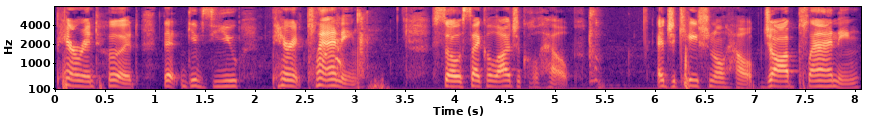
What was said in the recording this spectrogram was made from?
parenthood that gives you parent planning? So, psychological help educational help, job planning,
